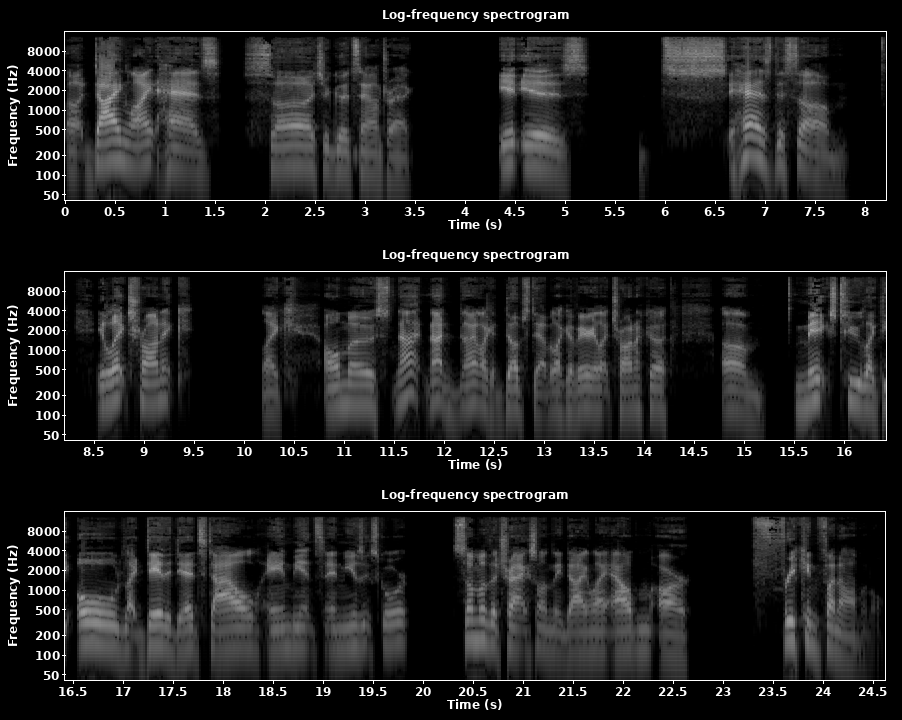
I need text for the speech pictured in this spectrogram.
Uh, Dying Light has such a good soundtrack. It is it has this um electronic like almost not not not like a dubstep, but like a very electronica um mix to like the old like Day of the Dead style ambience and music score. Some of the tracks on the Dying Light album are freaking phenomenal.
